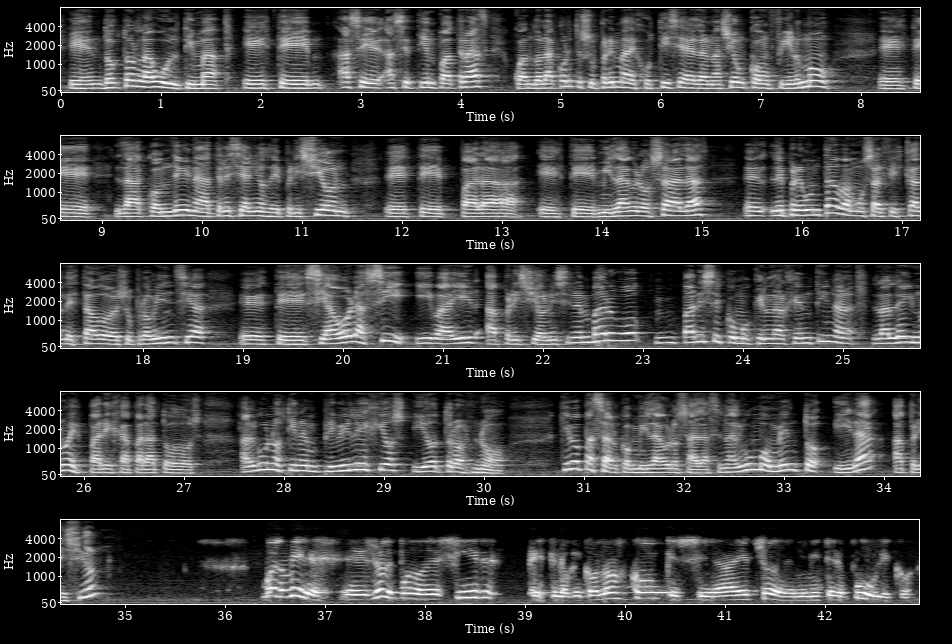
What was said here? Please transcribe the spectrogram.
Eh, doctor, la última. Este, hace, hace tiempo atrás, cuando la Corte Suprema de Justicia de la Nación confirmó este, la condena a 13 años de prisión este, para este, Milagro Salas, eh, le preguntábamos al fiscal de Estado de su provincia si ahora sí iba a ir a prisión. Y sin embargo, parece como que en la Argentina la ley no es pareja para todos. Algunos tienen privilegios y otros no. ¿Qué va a pasar con Milagro Salas? ¿En algún momento irá a prisión? Bueno, mire, eh, yo le puedo decir este, lo que conozco que se ha hecho desde el Ministerio Público.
